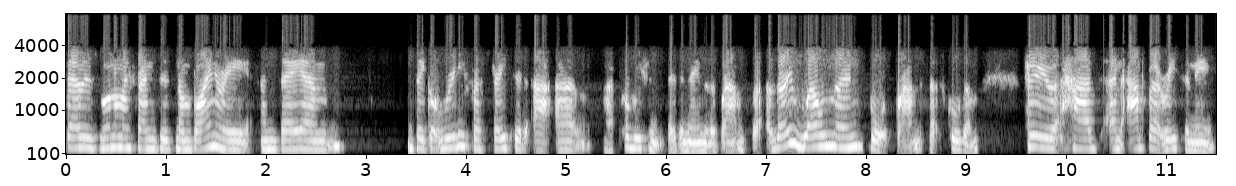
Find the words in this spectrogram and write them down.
There is one of my friends is non-binary, and they um they got really frustrated at um, I probably shouldn't say the name of the brand, but a very well-known sports brand, let's call them, who had an advert recently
